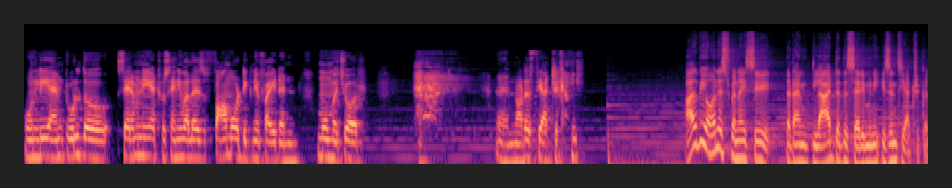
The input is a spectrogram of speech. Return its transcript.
Only I'm told the ceremony at Hussainiwala is far more dignified and more mature, and not as theatrical. I'll be honest when I say that I'm glad that the ceremony isn't theatrical.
